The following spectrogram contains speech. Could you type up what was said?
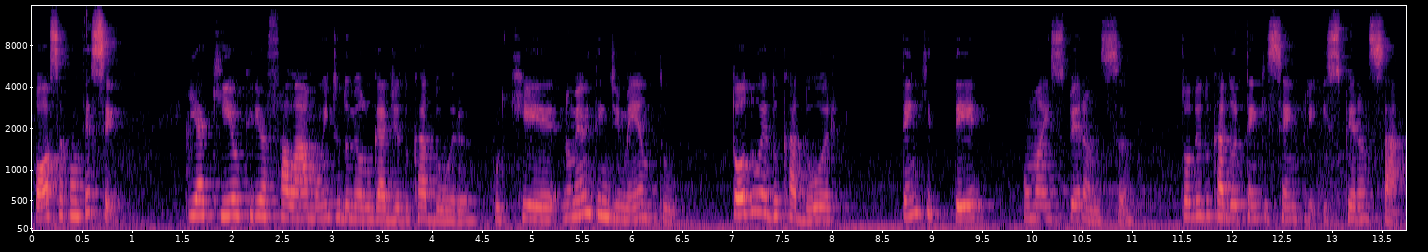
possa acontecer. E aqui eu queria falar muito do meu lugar de educadora, porque no meu entendimento, todo educador tem que ter uma esperança. Todo educador tem que sempre esperançar.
